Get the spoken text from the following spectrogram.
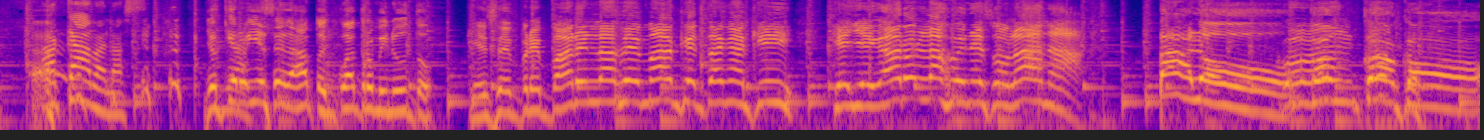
acábalas. Yo quiero oír ese dato en cuatro minutos. Que se preparen las demás que están aquí, que llegaron las venezolanas. ¡Palo! ¡Con Coco!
